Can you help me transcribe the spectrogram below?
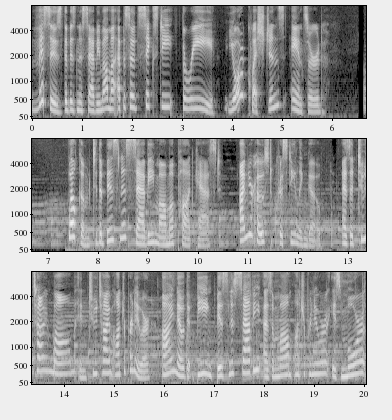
This is the Business Savvy Mama, episode 63 Your Questions Answered. Welcome to the Business Savvy Mama podcast. I'm your host, Christy Lingo. As a two time mom and two time entrepreneur, I know that being business savvy as a mom entrepreneur is more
